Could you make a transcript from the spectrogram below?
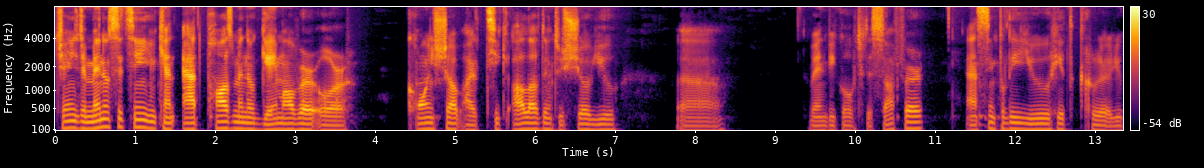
change the menu setting. You can add pause menu, game over, or coin shop. I'll tick all of them to show you uh, when we go to the software. And simply you hit you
